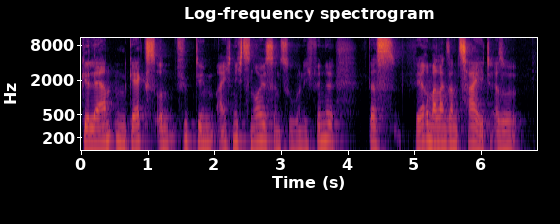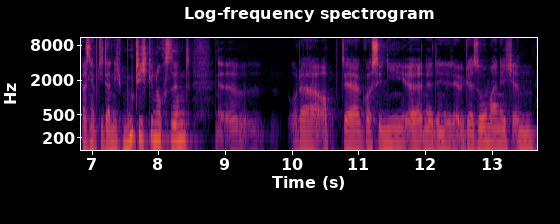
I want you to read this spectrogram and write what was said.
gelernten Gags und fügt dem eigentlich nichts Neues hinzu. Und ich finde, das wäre mal langsam Zeit. Also, ich weiß nicht, ob die da nicht mutig genug sind. Äh, oder ob der Goscinny, äh, ne, der, der Uderso, meine ich, in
